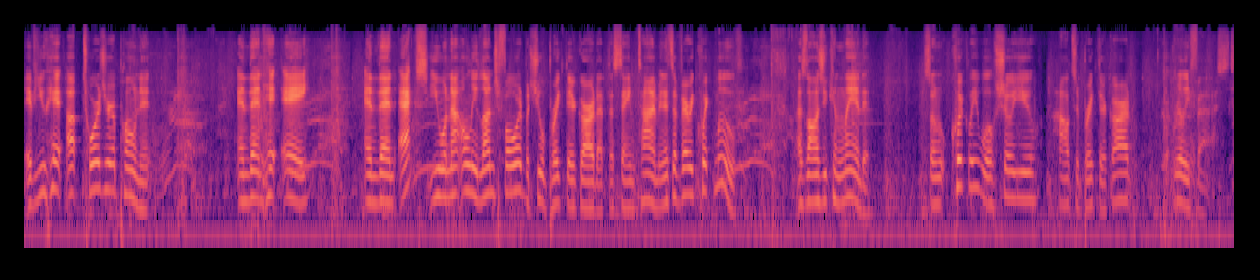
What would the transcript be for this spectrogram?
If you hit up towards your opponent and then hit A and then X, you will not only lunge forward, but you will break their guard at the same time. And it's a very quick move as long as you can land it. So quickly we'll show you how to break their guard really fast.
